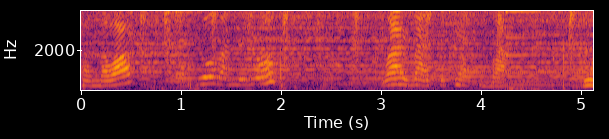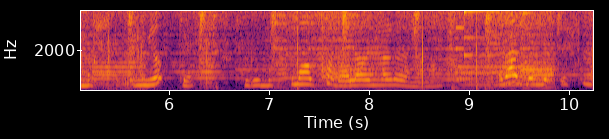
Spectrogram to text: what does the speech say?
sende var. Yok bende yok. Var ben yaptım var. Robux'um yok ki. Robux'um olsa böyle oyunları oynamam. Herhalde ben de üstüne.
